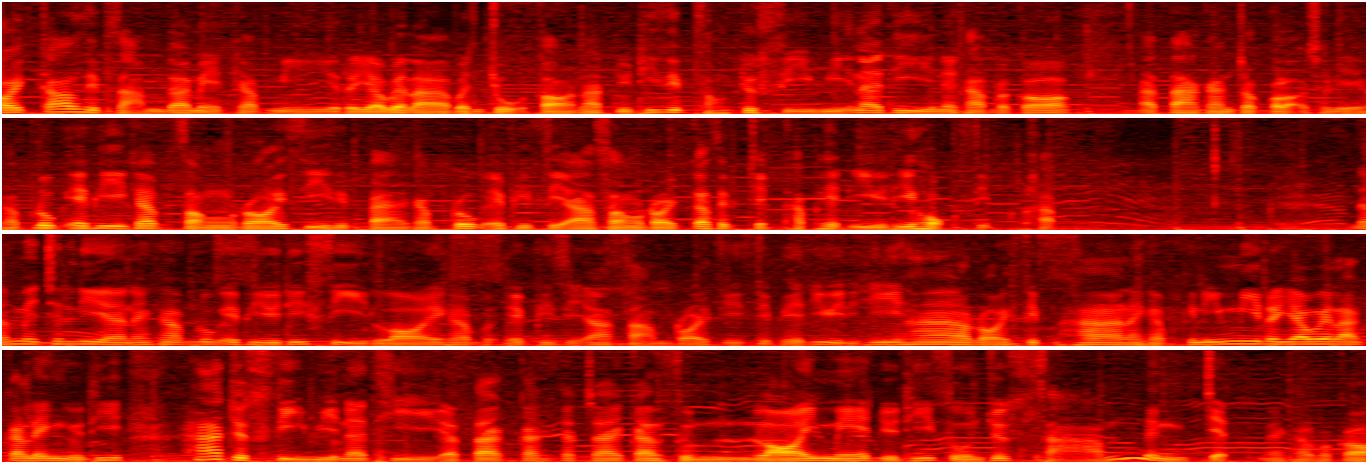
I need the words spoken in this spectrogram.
1,993 ดาเมจครับ มีระยะเวลาบรรจุต่อนัดอยู่ที่ 12.4 วินาทีนะครับ แล้วก็อัตราการจาะเกราะเฉลี่ยครับ ลูก AP ครับ 248 ครับ ลูก APCR 297 ครับ HE อยู่ที่ 60 ครับ ดาเมจเฉลี่ยนะครับ ลูก AP อยู่ที่ 400 ครับ APCR 340 H อยู่ที่ 515 นะครับ คืนนี้มีระยะเวลาการเล็งอยู่ที่ 5.4 วินาที อัตราการกระจายการสุน100 เมตรอยู่ที่ 0.317 นะครับ แล้วก็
